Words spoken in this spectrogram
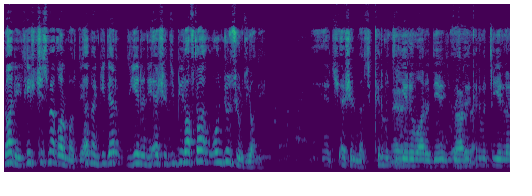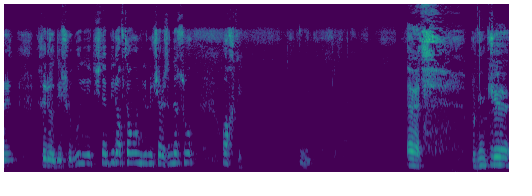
Yani hiç kisme kalmazdı. Hemen gider yerini eşirdi. Bir hafta on gün sürdü yani. Eşilmez. Kırmızı Evet. yeri vardı. Vardı. Kırmızı yerleri kırıldı şu bu. İşte bir hafta on gün içerisinde su aktı. Evet. Bugünkü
